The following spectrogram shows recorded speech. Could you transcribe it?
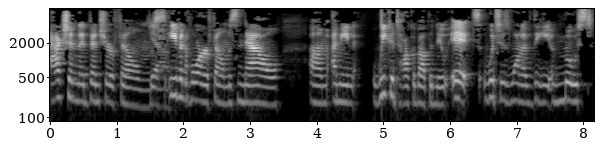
action adventure films, Yeah. even horror films now. Um, I mean, we could talk about the new It, which is one of the most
